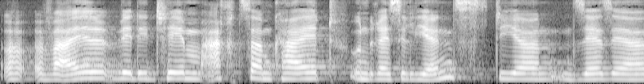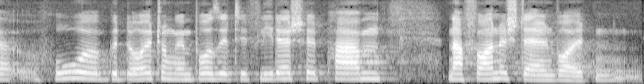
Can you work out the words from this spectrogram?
äh, weil wir die Themen Achtsamkeit und Resilienz, die ja eine sehr, sehr hohe Bedeutung im Positive Leadership haben, nach vorne stellen wollten.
